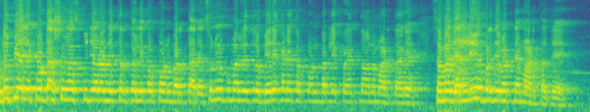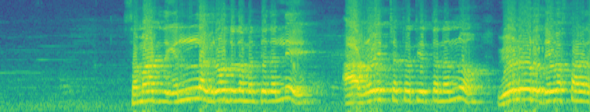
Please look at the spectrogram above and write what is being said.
ಉಡುಪಿಯಲ್ಲಿ ಕೋಟಾ ಶ್ರೀನಿವಾಸ ಪೂಜಾರ ನೇತೃತ್ವದಲ್ಲಿ ಕರ್ಕೊಂಡು ಬರ್ತಾರೆ. ಸುನೀಲ್ ಕುಮಾರ್ ರೈತರು ಬೇರೆ ಕಡೆ ಕರ್ಕೊಂಡು ಬರ್ಲಿಕ್ಕೆ ಪ್ರಯತ್ನವನ್ನು ಮಾಡ್ತಾರೆ. ಸಮಾಜ ಅಲ್ಲಿಯೂ ಪ್ರತಿಭಟನೆ ಮಾಡ್ತದೆ. ಸಮಾಜದ ಎಲ್ಲ ವಿರೋಧದ ಮಧ್ಯದಲ್ಲಿ ಆ ರೋಹಿತ್ ಚಕ್ರತೀರ್ಥನನ್ನು ವೇಣೂರು ದೇವಸ್ಥಾನದ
